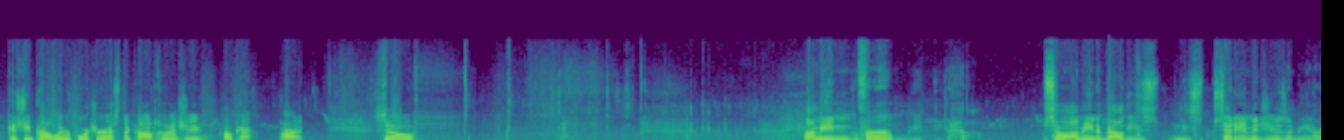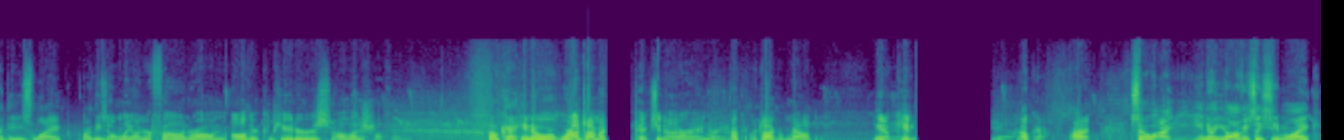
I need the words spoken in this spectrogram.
Because she'd probably report your ass to the cops, wouldn't she? Okay. All right. So, I mean, for so I mean about these these set images. I mean, are these like are these only on your phone or on other computers? All that. Just sh- my phone. Okay. You know, we're, we're not talking about pics. You know that, right? Right. Okay. We're talking about you know kitty. Yeah. Okay. All right. So, I, you know, you obviously seem like,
